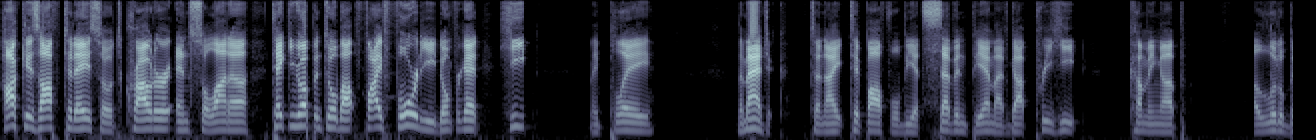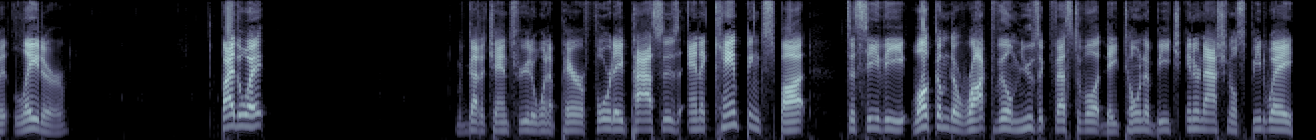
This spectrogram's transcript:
Hawk is off today, so it's Crowder and Solana taking you up until about 5:40. Don't forget Heat. They play the Magic tonight. Tip off will be at 7 p.m. I've got preheat coming up a little bit later. By the way, we've got a chance for you to win a pair of four-day passes and a camping spot to see the Welcome to Rockville Music Festival at Daytona Beach International Speedway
